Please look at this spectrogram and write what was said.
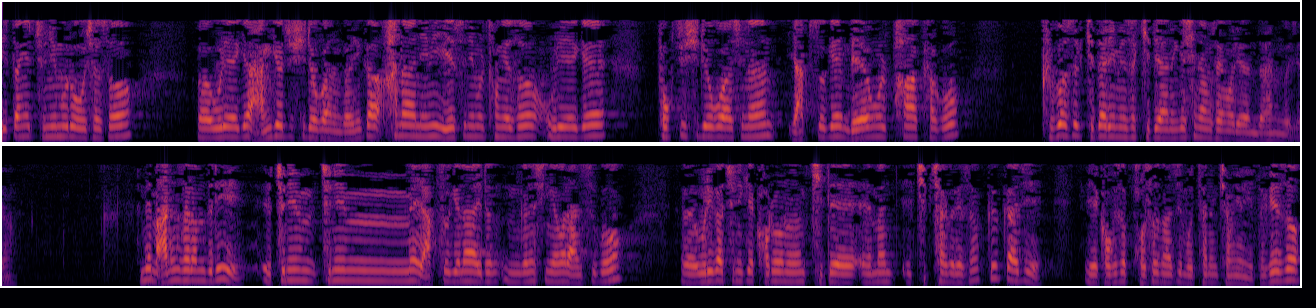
이 땅에 주님으로 오셔서 어, 우리에게 안겨주시려고 하는 거예요. 그러니까 하나님이 예수님을 통해서 우리에게 복 주시려고 하시는 약속의 내용을 파악하고 그것을 기다리면서 기대하는 게 신앙생활이어야 한다 하는 거죠. 근데 많은 사람들이 주님, 주님의 약속이나 이런 거는 신경을 안 쓰고 어, 우리가 주님께 걸어오는 기대에만 집착을 해서 끝까지 예, 거기서 벗어나지 못하는 경향이 있다. 그래서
